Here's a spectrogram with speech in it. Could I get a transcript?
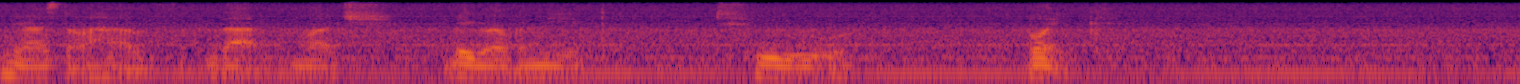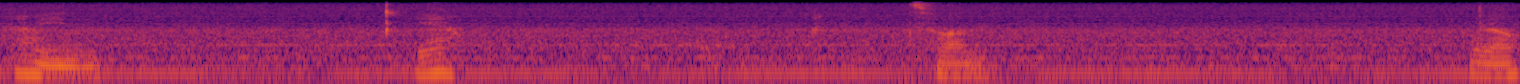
And your eyes don't have that much bigger of a need to blink. I mean, yeah. It's fun. You know,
